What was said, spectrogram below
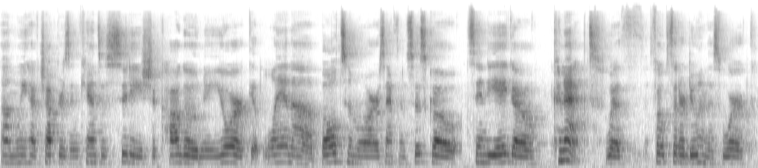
Um, we have chapters in Kansas City, Chicago, New York, Atlanta, Baltimore, San Francisco, San Diego. Connect with folks that are doing this work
